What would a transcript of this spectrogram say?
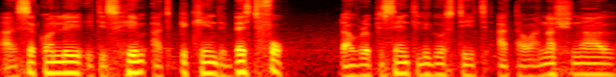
And secondly, it is aimed at picking the best four that will represent Lagos State at our national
